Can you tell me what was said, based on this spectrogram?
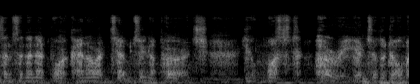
Presence in the network and are attempting a purge. You must hurry into the domain.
